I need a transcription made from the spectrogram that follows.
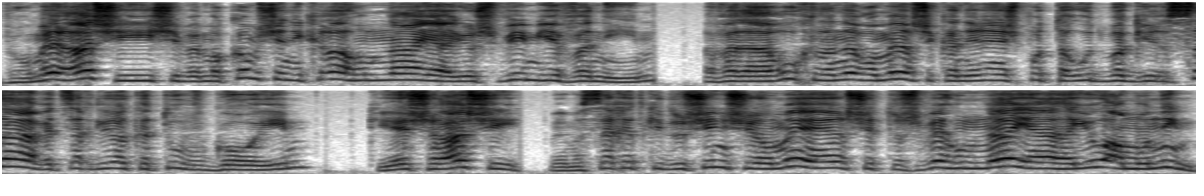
ואומר רש"י שבמקום שנקרא הומניה יושבים יוונים, אבל הערוך לנר אומר שכנראה יש פה טעות בגרסה וצריך להיות כתוב גויים, כי יש רש"י במסכת קידושין שאומר שתושבי הומניה היו עמונים,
